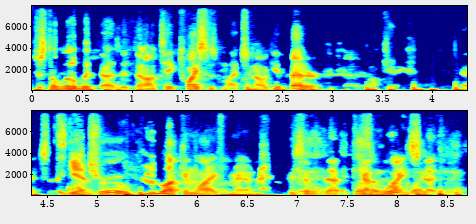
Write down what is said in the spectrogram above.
just a little bit does it, then I'll take twice as much and I'll get better. Okay, that's It's again true. good luck in life, man. Yeah, that it kind doesn't of work mindset. like that.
